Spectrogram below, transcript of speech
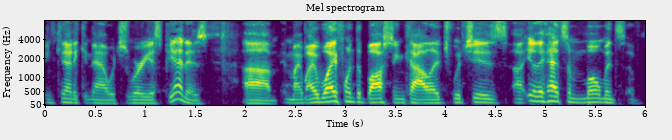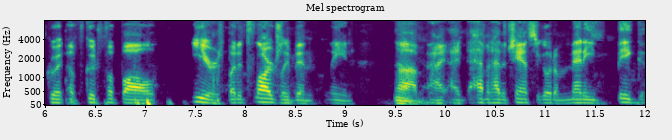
in Connecticut now, which is where ESPN is. Um, and my, my wife went to Boston College, which is uh, you know they've had some moments of good of good football years, but it's largely been lean. Um, I, I, haven't had the chance to go to many big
